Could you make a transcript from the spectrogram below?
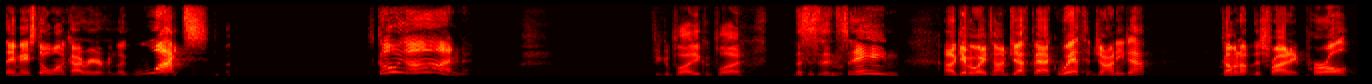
They may still want Kyrie Irving." Like, "What? What's going on?" If you can play, you can play. This is insane. Uh, giveaway time. Jeff Beck with Johnny Depp coming up this Friday. Pearl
